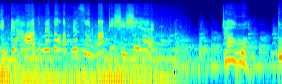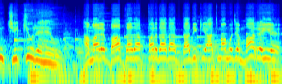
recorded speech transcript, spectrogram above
इनके हाथ में तो अपने सुरमा की शीशी है। क्या हुआ? तुम चीख क्यों रहे हो? हमारे बाप दादा परदादा दादी की आत्मा मुझे मार रही है।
